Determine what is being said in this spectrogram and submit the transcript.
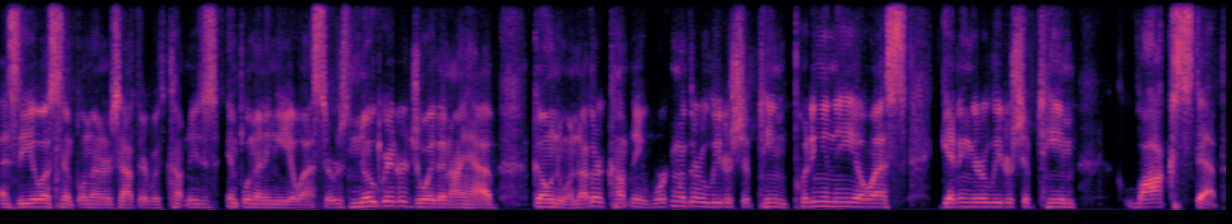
as EOS implementers out there with companies implementing EOS. There is no greater joy than I have going to another company, working with their leadership team, putting in the EOS, getting their leadership team lockstep,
